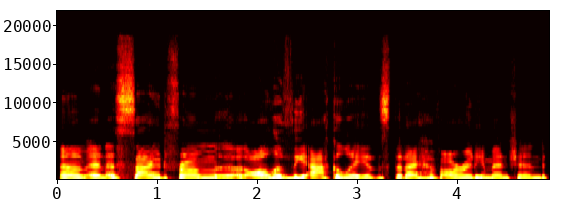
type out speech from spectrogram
Um, and aside from uh, all of the accolades that I have already mentioned,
